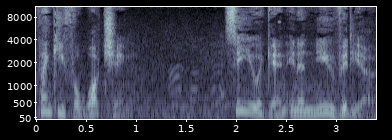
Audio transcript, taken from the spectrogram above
Thank you for watching. See you again in a new video.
